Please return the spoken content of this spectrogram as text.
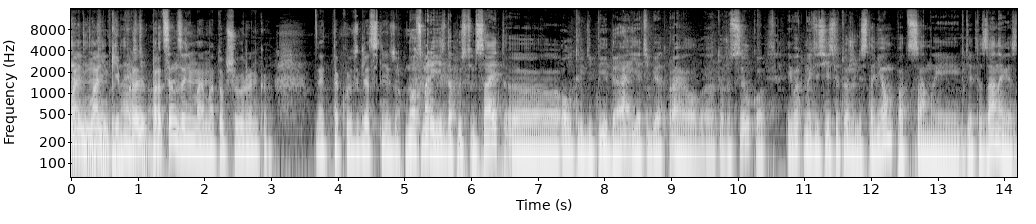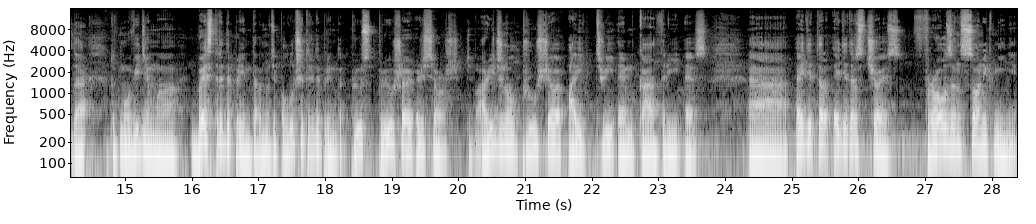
маль- маленький знаешь, про- типа. процент занимаем от общего рынка, Это такой взгляд снизу. Ну вот смотри, есть, допустим, сайт э, All3DP, да, я тебе отправил э, тоже ссылку, и вот мы здесь, если тоже листанем под самый где-то занавес, да, тут мы увидим э, Best 3D принтер, ну типа лучший 3D принтер, плюс Prusa Research, типа Original Prusa i3MK3S, э, Editor, Editor's Choice, Frozen Sonic Mini.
